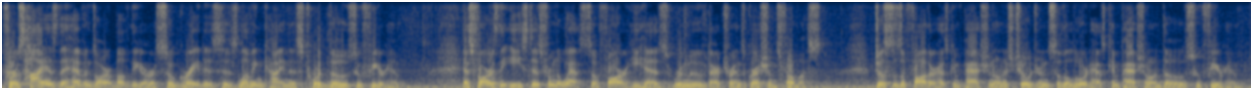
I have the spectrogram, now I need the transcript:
For as high as the heavens are above the earth, so great is his loving kindness toward those who fear him. As far as the east is from the west, so far he has removed our transgressions from us. Just as a Father has compassion on his children, so the Lord has compassion on those who fear him.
